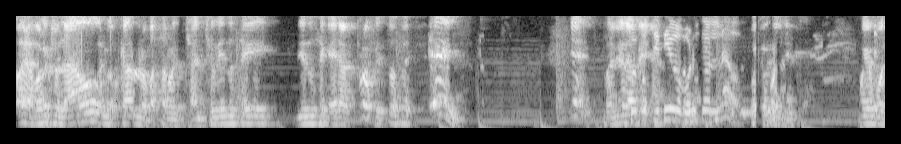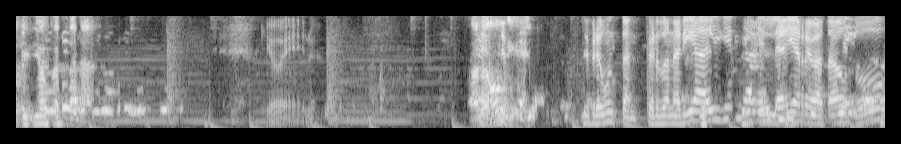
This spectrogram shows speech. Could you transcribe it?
Ahora, por otro lado, los cabros lo pasaron chancho viéndose, viéndose caer al profe. Entonces, ¡hey! Bien, valió Fue positivo por todos lados. Fue positivo. Fue positivo con Tanazo. Qué bueno. Ahora, le, le preguntan, ¿perdonaría a alguien que le haya arrebatado todo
